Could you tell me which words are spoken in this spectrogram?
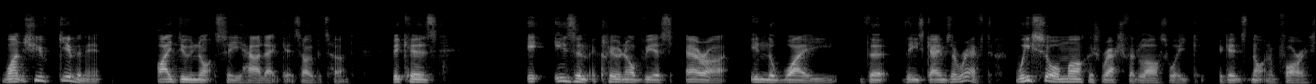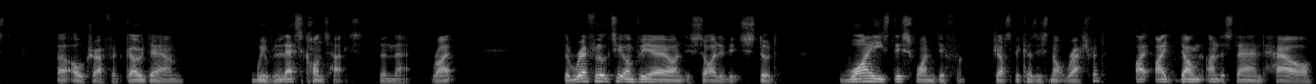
once you've given it, I do not see how that gets overturned because it isn't a clear and obvious error in the way that these games are refed. We saw Marcus Rashford last week against Nottingham Forest at Old Trafford go down with less contact than that, right? The ref looked at it on VAR and decided it stood. Why is this one different? Just because it's not Rashford? I, I don't understand how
